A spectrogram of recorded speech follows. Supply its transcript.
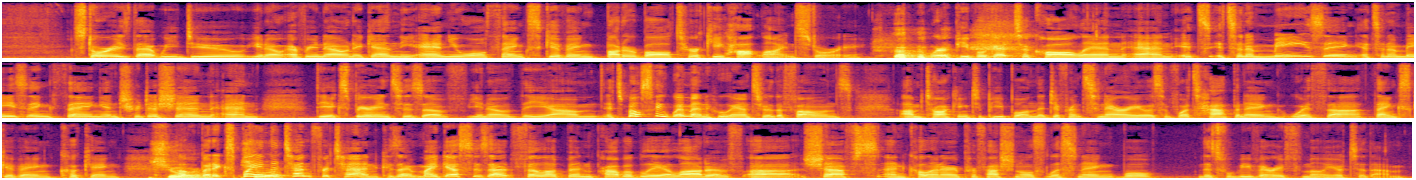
stories that we do, you know, every now and again, the annual Thanksgiving Butterball Turkey Hotline story, where people get to call in, and it's it's an amazing it's an amazing thing and tradition, and the experiences of you know the um, it's mostly women who answer the phones, um, talking to people in the different scenarios of what's happening with uh, Thanksgiving cooking. Sure. Um, but explain sure. the ten for ten because my guess is that Philip and probably a lot of uh, chefs and culinary professionals listening will this will be very familiar to them.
